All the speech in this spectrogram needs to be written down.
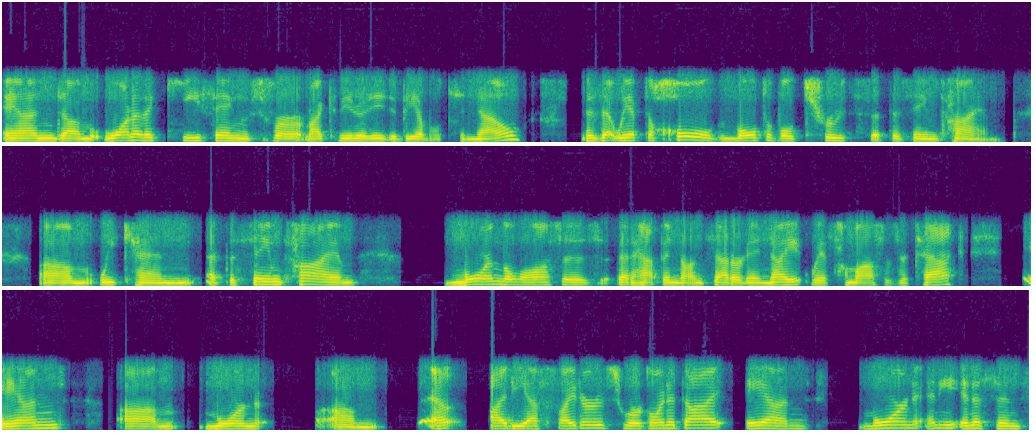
And um, one of the key things for my community to be able to know is that we have to hold multiple truths at the same time. Um, we can, at the same time, mourn the losses that happened on Saturday night with Hamas's attack and um, mourn um, IDF fighters who are going to die and mourn any innocents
